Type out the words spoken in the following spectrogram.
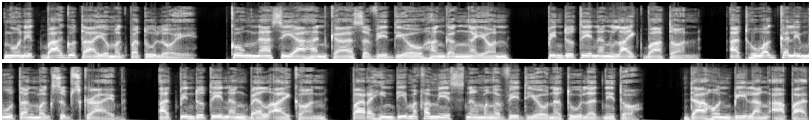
Ngunit bago tayo magpatuloy, kung nasiyahan ka sa video hanggang ngayon, pindutin ang like button at huwag kalimutang mag-subscribe at pindutin ang bell icon para hindi makamiss ng mga video na tulad nito. Dahon bilang apat.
